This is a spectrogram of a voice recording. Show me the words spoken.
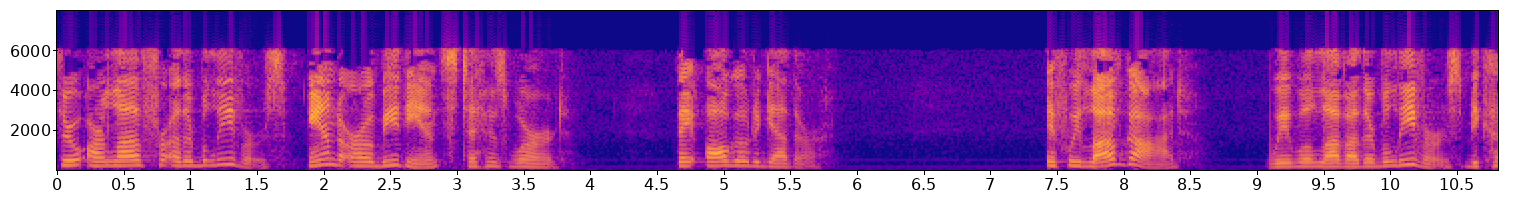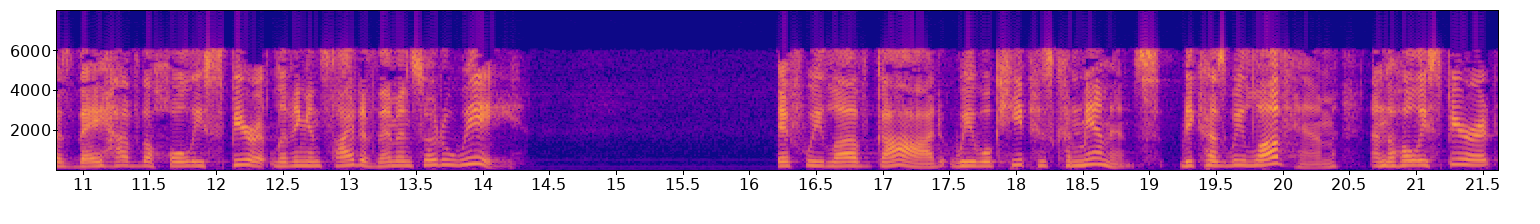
through our love for other believers and our obedience to His Word. They all go together. If we love God, we will love other believers because they have the Holy Spirit living inside of them, and so do we. If we love God, we will keep His commandments because we love Him, and the Holy Spirit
